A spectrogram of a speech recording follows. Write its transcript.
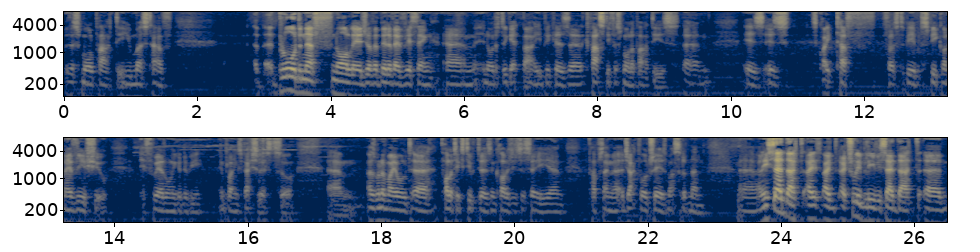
with a small party, you must have a, a broad enough knowledge of a bit of everything um, in order to get by, because uh, the capacity for smaller parties um, is, is, is quite tough for us to be able to speak on every issue if we're only going to be employing specialists. So um, as one of my old uh, politics tutors in college used to say, um, perhaps I'm a, jack of all trades, master of none. Um, and he said that, I, I, I, truly believe he said that um,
